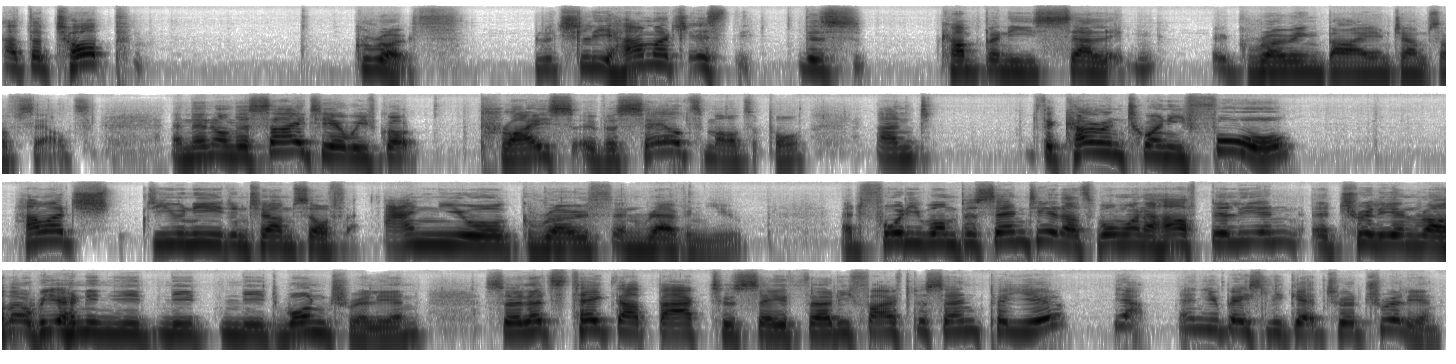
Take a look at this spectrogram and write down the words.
at the top growth. Literally, how much is this company selling, growing by in terms of sales? And then on the side here, we've got price over sales multiple. And the current 24 how much do you need in terms of annual growth and revenue? At 41% here, that's one and a half billion, a trillion rather. We only need, need, need one trillion. So let's take that back to say 35% per year. Yeah, and you basically get to a trillion.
